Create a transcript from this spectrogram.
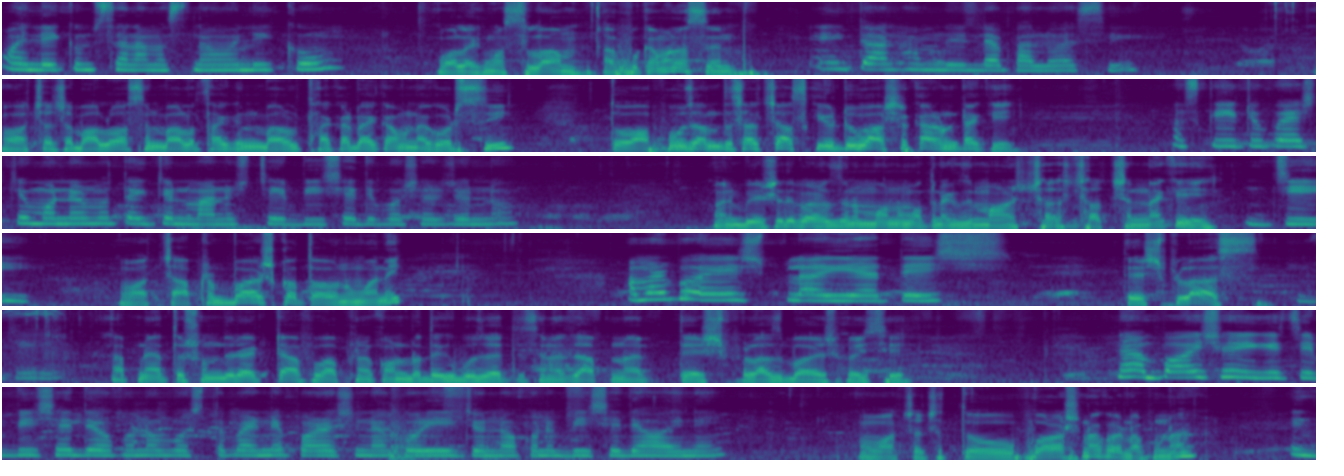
ওয়ালাইকুম সালাম আসসালামু আলাইকুম। ওয়ালাইকুম আসসালাম। আপু কেমন আছেন? এই তো আলহামদুলিল্লাহ ভালো আছি। আচ্ছা আচ্ছা ভালো আছেন ভালো থাকেন ভালো থাকাটাই কামনা করছি। তো আপু জানতে চাচ্ছে আজকে ইউটিউবে আসার কারণটা কি? আজকে ইউটিউবে আসছে মনের মতো একজন মানুষ চাই বিয়ে শাদী বসার জন্য। মানে বিয়ের সাথে বসার জন্য মনের মতন একজন মানুষ চাচ্ছেন নাকি? জি। ও আচ্ছা আপনার বয়স কত অনুমানিক? আমার বয়স প্রায় তেইশ। তেইশ প্লাস? জি। আপনি এত সুন্দর একটা আপু আপনার কণ্ঠ থেকে বোঝাইতেছে না যে আপনার তেইশ প্লাস বয়স হয়েছে। না বয়স হয়ে গেছে বিয়ে শাদী এখনও বসতে পারিনি পড়াশোনা করি এই জন্য বিয়ে শাদী হয় নাই। ও আচ্ছা আচ্ছা তো পড়াশোনা করেন আপনার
